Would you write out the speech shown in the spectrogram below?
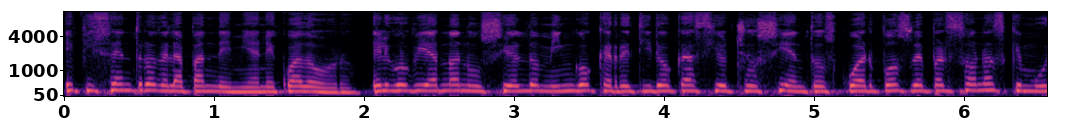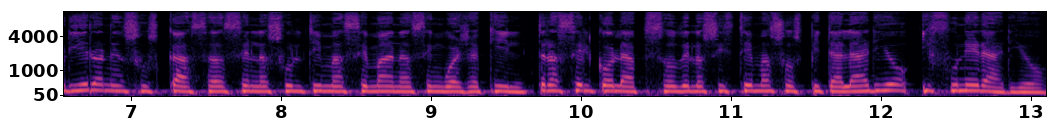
epicentro de la pandemia en Ecuador. El gobierno anunció el domingo que retiró casi 800 cuerpos de personas que murieron en sus casas en las últimas semanas en Guayaquil, tras el colapso de los sistemas hospitalario y funerario.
